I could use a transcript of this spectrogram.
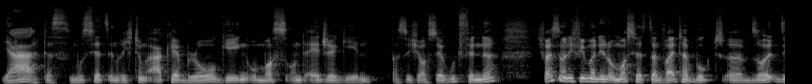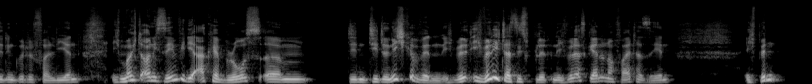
Ja, das muss jetzt in Richtung AK Bro gegen Omos und AJ gehen, was ich auch sehr gut finde. Ich weiß noch nicht, wie man den Omos jetzt dann weiterbuckt, äh, sollten sie den Gürtel verlieren. Ich möchte auch nicht sehen, wie die AK Bros ähm, den Titel nicht gewinnen. Ich will, ich will nicht, dass sie splitten. Ich will das gerne noch weiter sehen. Ich bin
